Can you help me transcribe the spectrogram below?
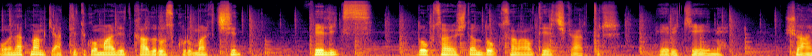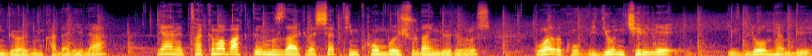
Oynatmam ki Atletico Madrid kadrosu kurmak için Felix 93'ten 96'ya çıkartır Harry Kane'i. Şu an gördüğüm kadarıyla. Yani takıma baktığımızda arkadaşlar Team Combo'yu şuradan görüyoruz. Bu arada videonun içeriğiyle ilgili olmayan bir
